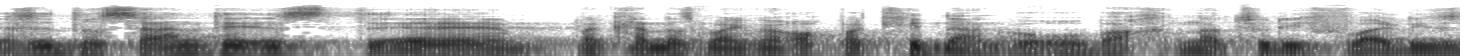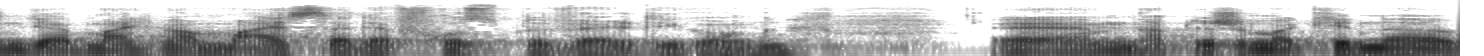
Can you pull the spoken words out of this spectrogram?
das Interessante ist, äh, man kann das manchmal auch bei Kindern beobachten, natürlich, weil die sind ja manchmal Meister der Frustbewältigung. Mhm. Ähm, habt ihr schon mal Kinder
